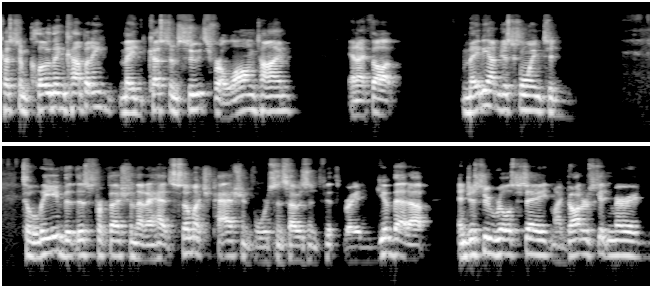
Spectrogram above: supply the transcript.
custom clothing company, made custom suits for a long time, and I thought maybe I'm just going to to leave that this profession that I had so much passion for since I was in fifth grade and give that up and just do real estate. My daughter's getting married.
